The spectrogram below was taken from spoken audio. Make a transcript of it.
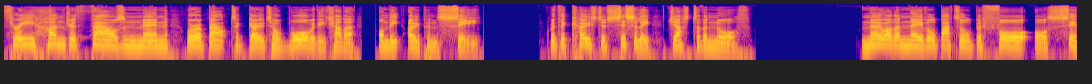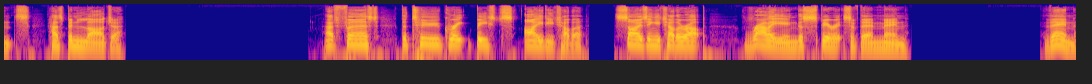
300,000 men were about to go to war with each other on the open sea, with the coast of Sicily just to the north. No other naval battle before or since has been larger. At first, the two great beasts eyed each other, sizing each other up, rallying the spirits of their men. Then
